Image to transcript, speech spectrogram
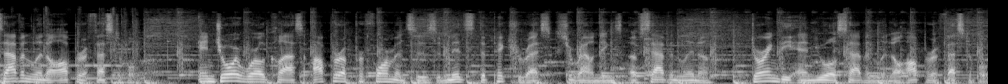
Savonlinna Opera Festival. Enjoy world-class opera performances amidst the picturesque surroundings of Savonlinna during the annual Savonlinna Opera Festival.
